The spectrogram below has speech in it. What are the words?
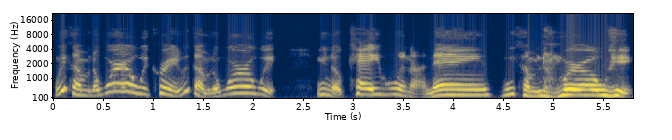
we come in the world with credit. We come in the world with, you know, cable in our name. We come in the world with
